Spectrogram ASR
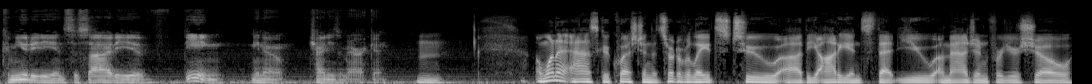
community and society of being you know Chinese American. Hmm. I want to ask a question that sort of relates to uh, the audience that you imagine for your show.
